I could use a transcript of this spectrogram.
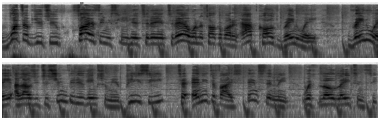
What's up YouTube? Fire Phoenix King here today and today I want to talk about an app called Rainway. Rainway allows you to stream video games from your PC to any device instantly with low latency.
